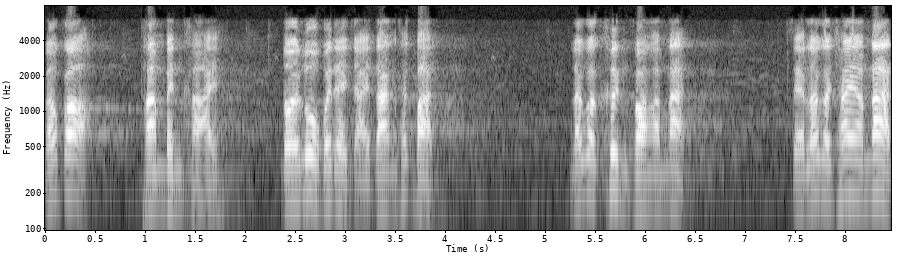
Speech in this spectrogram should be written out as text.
แล้วก็ทำเป็นขาย โดยลูกไม่ได้จ่ายตังค์สักบาท แล้วก็ขึ้นครองอำนาจ เสร็จแล้วก็ใช้อำนาจ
